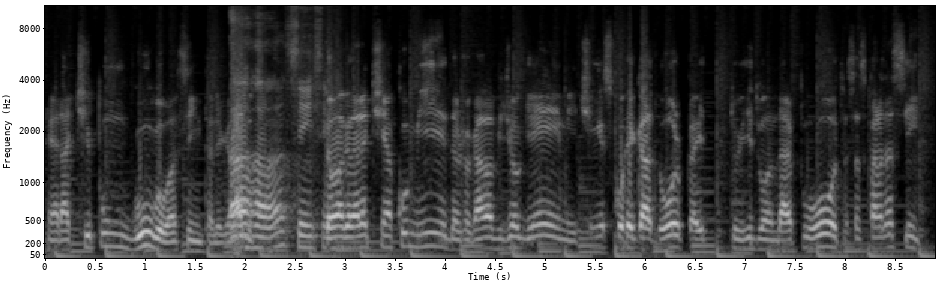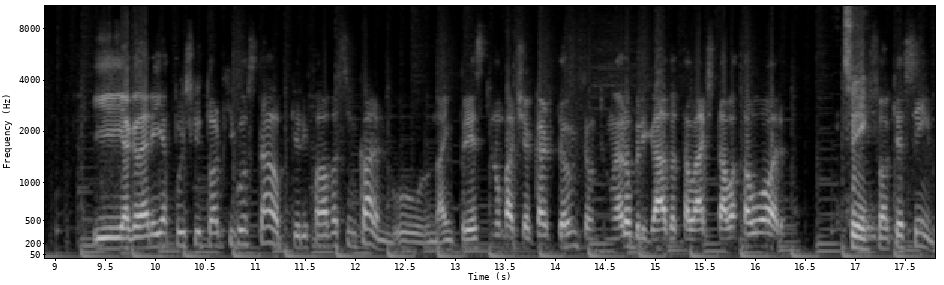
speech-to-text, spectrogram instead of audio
Era tipo um Google, assim, tá ligado? Aham, sim, sim. Então a galera tinha comida, jogava videogame, tinha escorregador pra ir, tu ir do andar pro outro, essas paradas assim. E a galera ia pro escritório porque gostava, porque ele falava assim, cara, o, na empresa tu não batia cartão, então tu não era obrigado a estar lá de tal a tal hora. Sim. Só que assim,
